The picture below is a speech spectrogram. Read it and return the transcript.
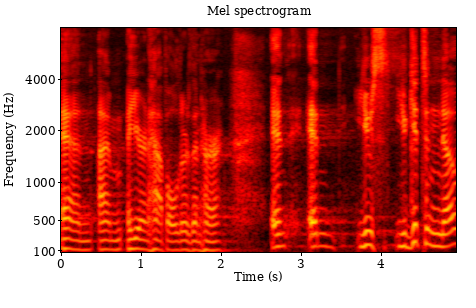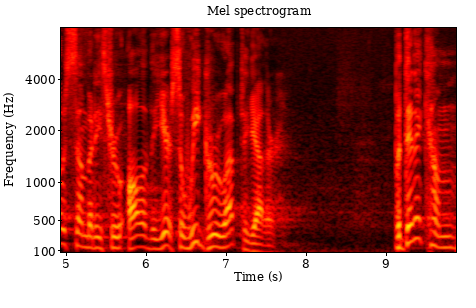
And I'm a year and a half older than her. And, and you, you get to know somebody through all of the years. So we grew up together. But then it come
